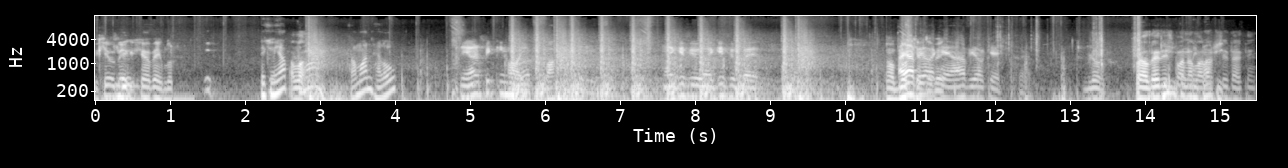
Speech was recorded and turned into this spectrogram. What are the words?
You killed me, you killed me, blood. Pick me up. Come on. Come on. Hello. They are picking Oh, you fucking idiot. I give you, I give you bad. No, oh, I blood have came your back. okay. I have your okay. Blue. Well, they Please despawn a my lot of shit, I think.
